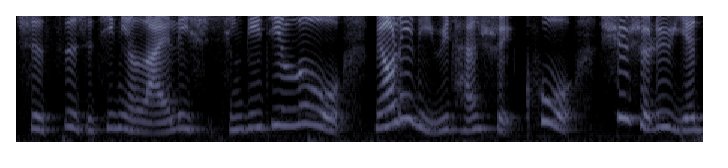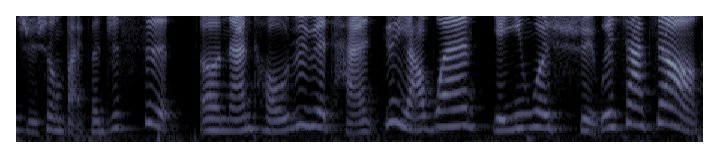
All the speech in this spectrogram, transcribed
是四十七年来历史新低纪录。苗栗鲤鱼潭水库蓄水率也只剩百分之四，而南投日月潭月牙湾也因为水位下降，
